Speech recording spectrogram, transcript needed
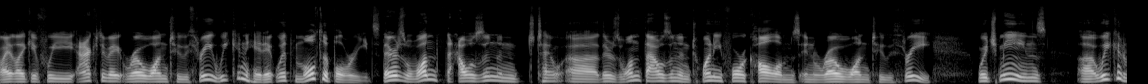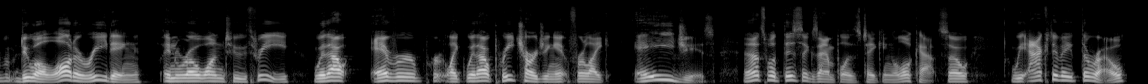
right? Like if we activate row one, two, three, we can hit it with multiple reads. There's 1,000 and uh, there's 1,024 columns in row one, two, three, which means uh, we could do a lot of reading in row one, two, three without ever like without pre-charging it for like ages. And that's what this example is taking a look at. So we activate the row,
